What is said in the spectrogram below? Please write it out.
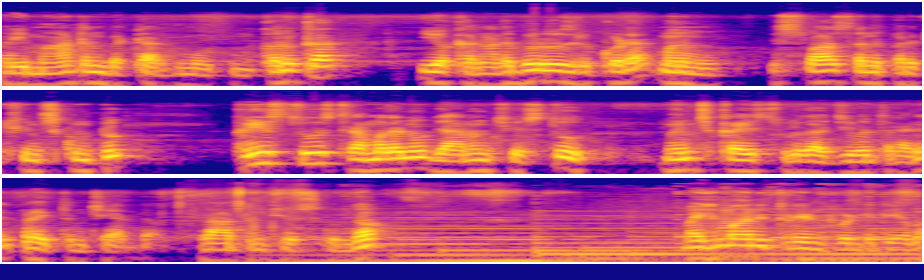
మరి మాటను బట్టి అర్థమవుతుంది. కనుక ఈ యొక్క నలభై రోజులు కూడా మనము విశ్వాసాన్ని పరీక్షించుకుంటూ క్రీస్తు శ్రమలను ధ్యానం చేస్తూ మంచి క్రైస్తవులుగా జీవించడానికి ప్రయత్నం చేద్దాం. ప్రార్థన చేసుకుందాం. మహిమానితుడైనటువంటి దేవ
